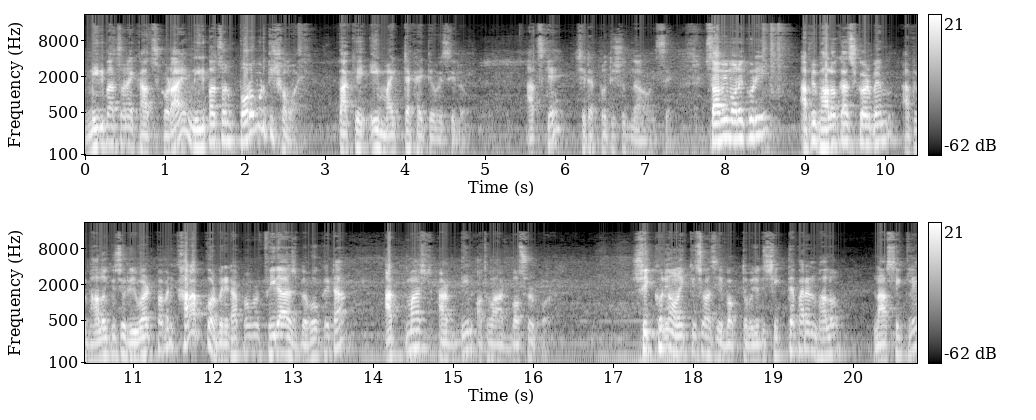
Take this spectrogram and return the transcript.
নির্বাচনে কাজ করায় নির্বাচন পরবর্তী সময় তাকে এই মাইকটা খাইতে হয়েছিল। আজকে সেটা প্রতিশোধ নেওয়া হয়েছে। সো আমি মনে করি আপনি ভালো কাজ করবেন, আপনি ভালো কিছু রিওয়ার্ড পাবেন, খারাপ করবেন, এটা আপনার ফিরে আসবে, হোক এটা আট মাস, আট দিন অথবা আট বছর পর। শিক্ষণীয় অনেক কিছু আছে এই বক্তব্য, যদি শিখতে পারেন ভালো, না শিখলে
